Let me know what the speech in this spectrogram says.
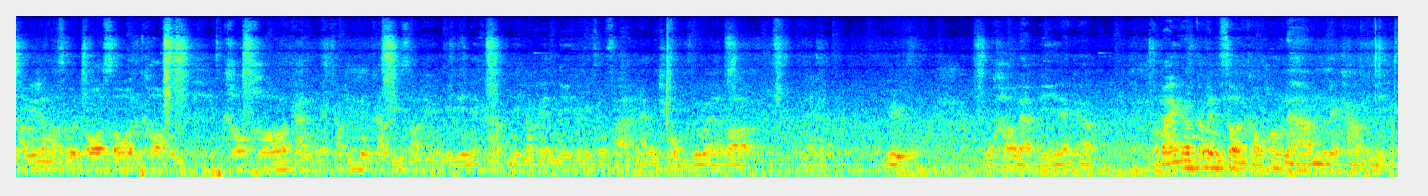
คราวนี้เรามาสู่โอโซนของเขาค้อกันนะครับที่หมูการีสอร์ทแห่งนี้นะครับนี่ก็เป็นนี่ก็มีโซฟานั่งชมด้วยแล้วก็นะฮะวิวภูเขาแบบนี้นะครับต่อไปก็ก็เป็นโซนของห้องน้ำนะครับนนี้ครับ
